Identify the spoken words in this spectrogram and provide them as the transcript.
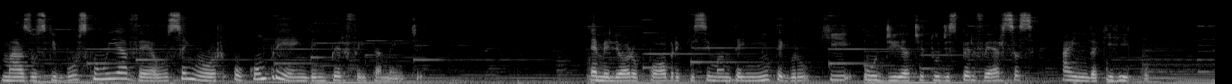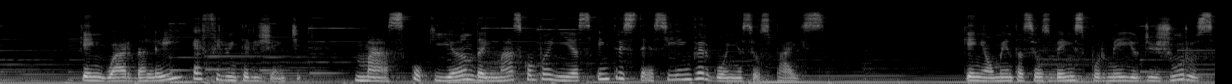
mas os que buscam Yahvé, o Senhor, o compreendem perfeitamente. É melhor o pobre que se mantém íntegro que o de atitudes perversas, ainda que rico. Quem guarda a lei é filho inteligente, mas o que anda em más companhias entristece e envergonha seus pais. Quem aumenta seus bens por meio de juros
